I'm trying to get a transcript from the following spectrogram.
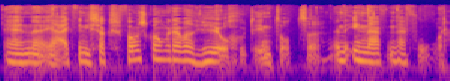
En uh, ja, ik vind die saxofoons komen daar wel heel goed in, tot, uh, in naar, naar voren.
